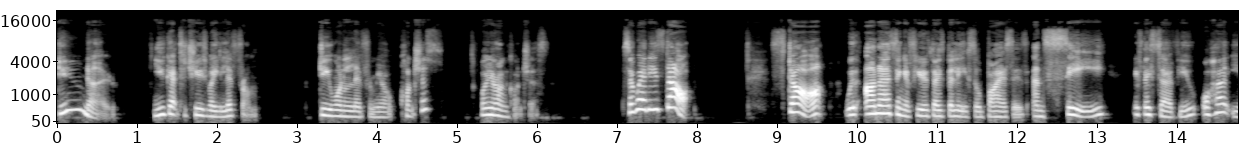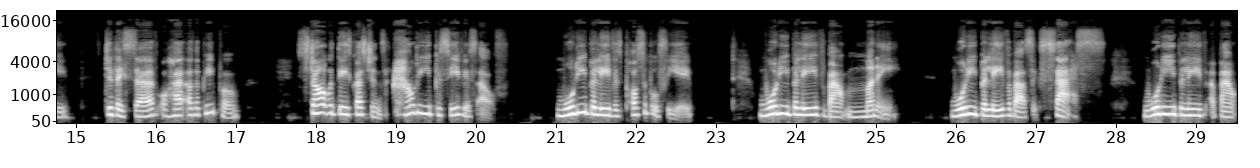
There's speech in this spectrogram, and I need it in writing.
do know you get to choose where you live from do you want to live from your conscious or your unconscious? So, where do you start? Start with unearthing a few of those beliefs or biases and see if they serve you or hurt you. Do they serve or hurt other people? Start with these questions How do you perceive yourself? What do you believe is possible for you? What do you believe about money? What do you believe about success? What do you believe about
